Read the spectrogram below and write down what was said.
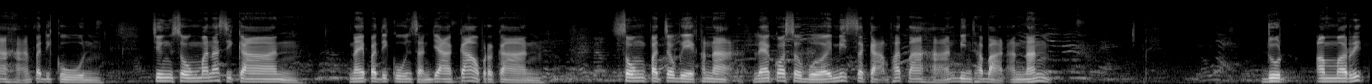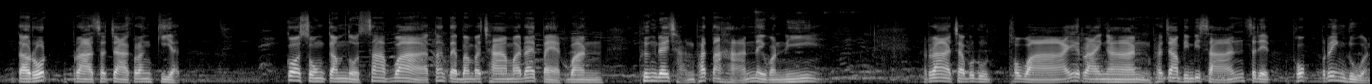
อาหารปฏิกูล จึงทรงมนสิการในปฏิกูลสัญญา 9 ประการ ทรงปัจเจเวขณะ และก็เสวยมิสกะพัตตาหารบินทบาทอันนั้น ดุดอมริตรสปราศจากรังเกียจ ก็ทรงกำหนดทราบว่าตั้งแต่บรรพชามาได้ 8 วัน เพิ่งได้ฉันพัตตาหารในวันนี้ ราชบุรุษถวายรายงาน พระเจ้าพิมพิสารเสด็จพบเร่งด่วน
